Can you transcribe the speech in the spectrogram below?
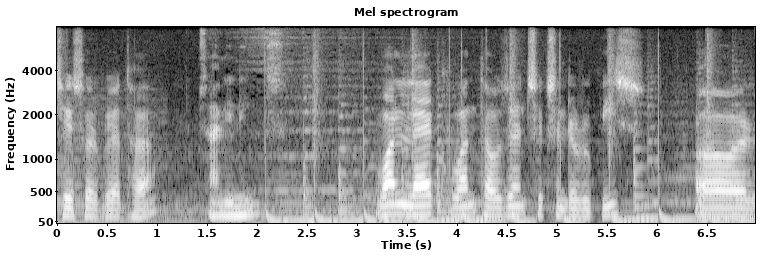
छः सौ रुपया था। साइन इनिंग्स one lakh one thousand six hundred rupees और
